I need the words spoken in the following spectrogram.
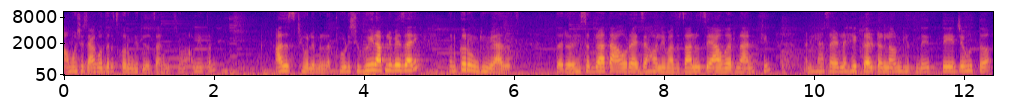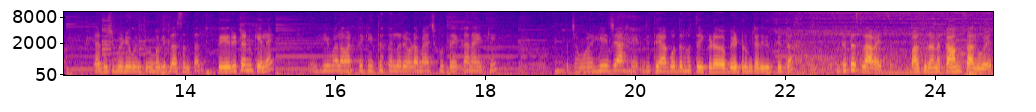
अमोशाच्या अगोदरच करून घेतलेलं चांगलं. त्यामुळे आम्ही पण आजच ठेवलं म्हणलं. थोडीशी होईल आपली बेजारी पण करून घेऊया आजच. तर हे सगळं आता आवरायचं हॉल माझं चालूच आहे आवरणं आणखीन. आणि ह्या साईडला हे कर्टन लावून घेतले ते जे होतं त्या दिवशी व्हिडिओमध्ये तुम्ही बघितलं असेल तर ते रिटर्न केलं आहे पण हे मला वाटतं की इथं कलर एवढा मॅच होतंय का नाही की? त्याच्यामुळे हे जे आहे जिथे अगोदर होतं इकडं बेडरूमच्या तिथे तिथं तर तिथंच लावायचं. बाजूला ना काम चालू आहेत.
